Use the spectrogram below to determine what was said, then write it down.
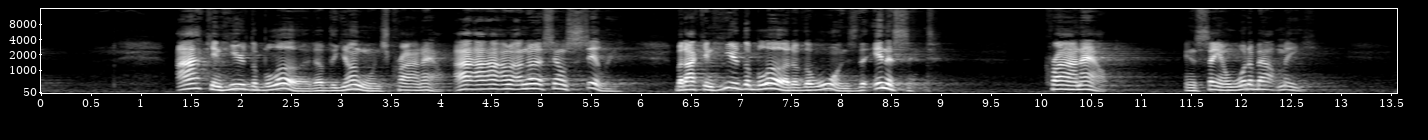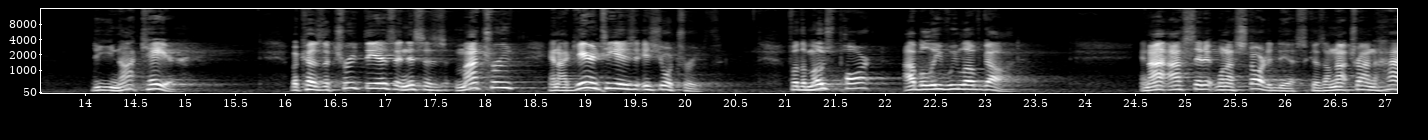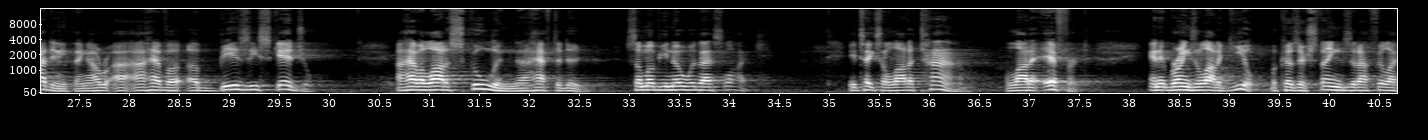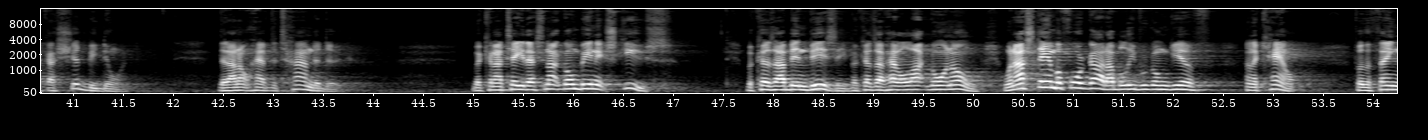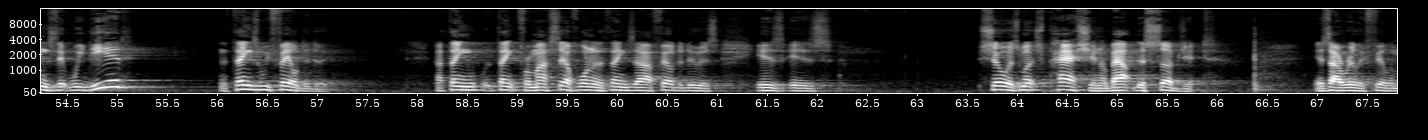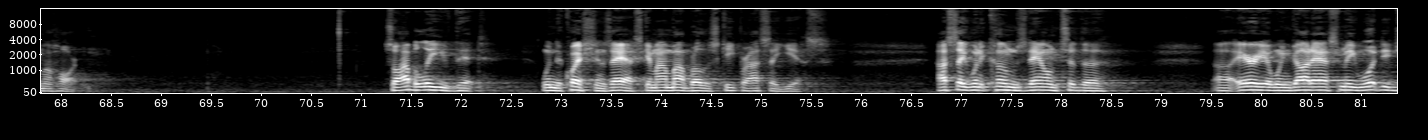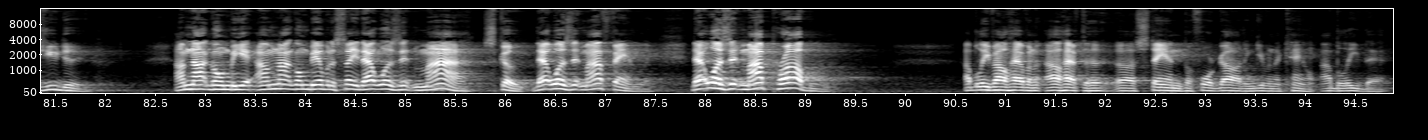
I can hear the blood of the young ones crying out. I, I, I know that sounds silly, but I can hear the blood of the ones, the innocent, crying out and saying, What about me? Do you not care? Because the truth is, and this is my truth, and I guarantee it's, it's your truth. For the most part, I believe we love God. And I, I said it when I started this because I'm not trying to hide anything. I, I have a, a busy schedule. I have a lot of schooling that I have to do. Some of you know what that's like. It takes a lot of time, a lot of effort, and it brings a lot of guilt because there's things that I feel like I should be doing that I don't have the time to do. But can I tell you, that's not going to be an excuse because I've been busy, because I've had a lot going on. When I stand before God, I believe we're going to give an account for the things that we did and the things we failed to do. I think, think for myself, one of the things that I failed to do is, is, is show as much passion about this subject as I really feel in my heart. So I believe that when the question is asked, Am I my brother's keeper? I say yes. I say when it comes down to the uh, area when God asks me, What did you do? I'm not going to be I'm not going to be able to say that wasn't my scope. That wasn't my family. That wasn't my problem. I believe I'll have, an, I'll have to uh, stand before God and give an account. I believe that.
